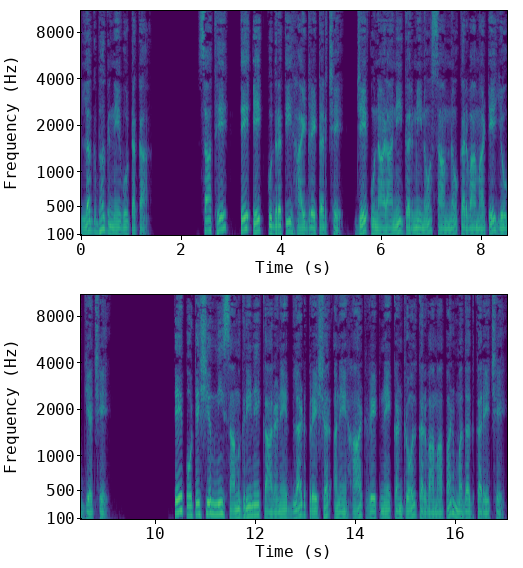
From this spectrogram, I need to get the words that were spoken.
લગભગ નેવું ટકા. સાથે, તે એક કુદરતી હાઇડ્રેટર છે. જે ઉનાળાની ગરમીનો સામનો કરવા માટે યોગ્ય છે. તે પોટેશિયમની સામગ્રીને કારણે બ્લડ પ્રેશર અને હાર્ટ રેટને કંટ્રોલ કરવામાં પણ મદદ કરે છે.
